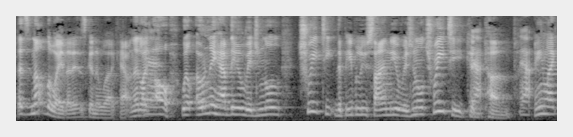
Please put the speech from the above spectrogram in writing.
That's not the way that it's gonna work out. And they're like, Yeah. oh, we'll only have the original treaty. The people who signed the original treaty can Yeah. come. Yeah. And you're like.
